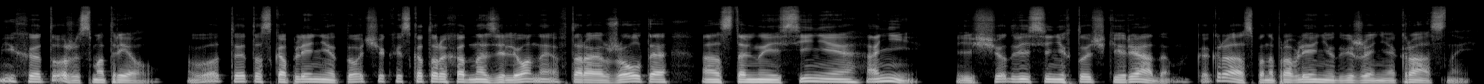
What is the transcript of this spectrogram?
Миха тоже смотрел. Вот это скопление точек, из которых одна зеленая, вторая желтая, а остальные синие — они. Еще две синих точки рядом, как раз по направлению движения красной.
